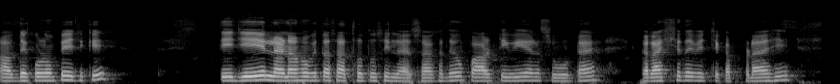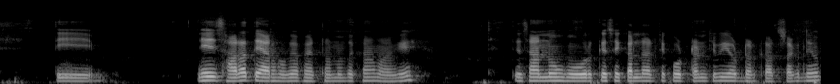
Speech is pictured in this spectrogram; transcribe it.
ਆਪਦੇ ਕੋਲੋਂ ਭੇਜ ਕੇ। ਅਤੇ ਜੇ ਲੈਣਾ ਹੋਵੇ ਤਾਂ ਸਾਥੋਂ ਤੁਸੀਂ ਲੈ ਸਕਦੇ ਹੋ। ਪਾਰਟੀ ਵੇਅਰ ਸੂਟ ਹੈ ਕ੍ਰਸ਼ ਦੇ ਵਿੱਚ ਕੱਪੜਾ ਇਹ। ਅਤੇ ਇਹ ਸਾਰਾ ਤਿਆਰ ਹੋ ਗਿਆ, ਫਿਰ ਤੁਹਾਨੂੰ ਦਿਖਾਵਾਂਗੇ। ਤੇ ਸਾਨੂੰ ਹੋਰ ਕਿਸੇ ਕਲਰ 'ਚ, ਕੋਟਨ 'ਚ ਵੀ ਆਰਡਰ ਕਰ ਸਕਦੇ ਹੋ।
